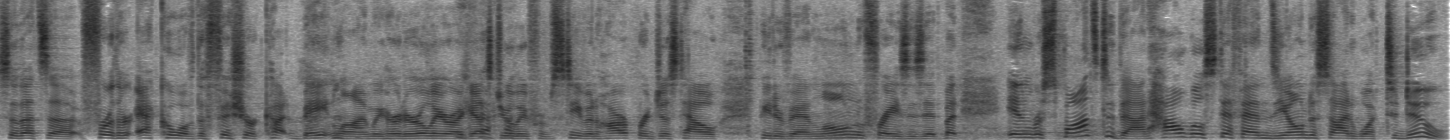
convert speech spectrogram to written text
So that's a further echo of the Fisher cut bait line we heard earlier, I guess, Julie, from Stephen Harper, just how Peter Van Loan phrases it. But in response to that, how will Stéphane Dion decide what to do?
